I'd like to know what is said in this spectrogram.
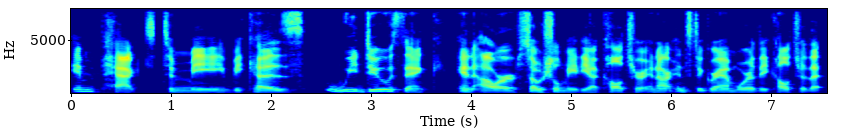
impact to me because we do think in our social media culture, in our Instagram worthy culture, that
